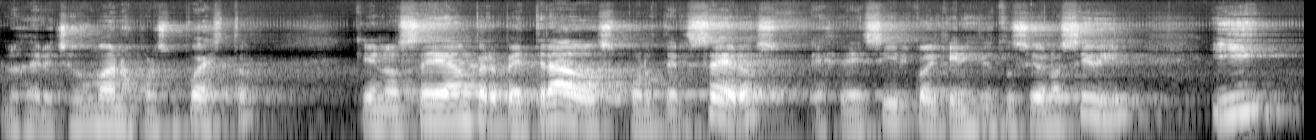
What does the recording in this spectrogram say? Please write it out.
los derechos humanos por supuesto, que no sean perpetrados por terceros, es decir, cualquier institución o civil, y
